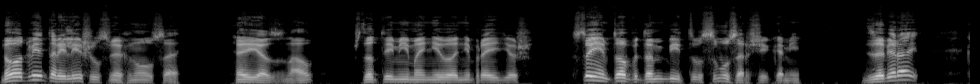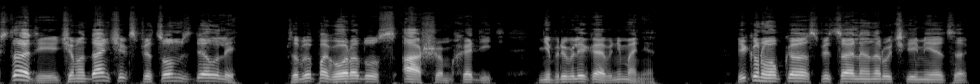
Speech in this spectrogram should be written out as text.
Но Дмитрий лишь усмехнулся. «Я знал, что ты мимо него не пройдешь. С твоим опытом битв с мусорщиками. Забирай. Кстати, чемоданчик спецом сделали, чтобы по городу с Ашем ходить, не привлекая внимания. И кнопка специальная на ручке имеется.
